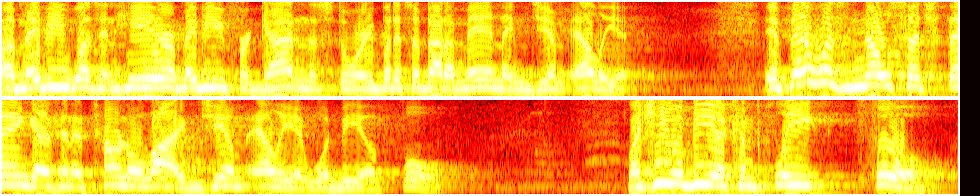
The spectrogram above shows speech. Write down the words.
uh, maybe you wasn't here, maybe you've forgotten the story, but it's about a man named Jim Elliot. If there was no such thing as an eternal life, Jim Elliot would be a fool. Like he would be a complete fool.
